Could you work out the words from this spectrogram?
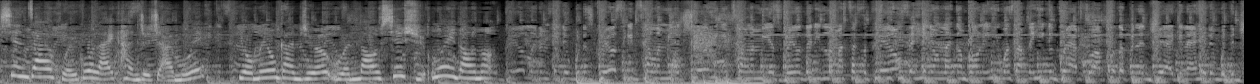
现在回过来看这支 MV，有没有感觉闻到些许味道呢 him eat it with his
